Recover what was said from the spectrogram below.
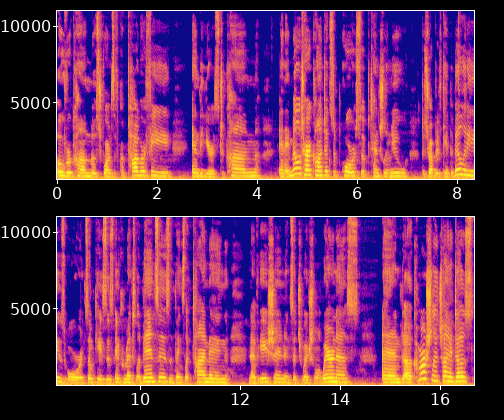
overcome most forms of cryptography in the years to come. In a military context, of course, so potentially new disruptive capabilities, or in some cases, incremental advances in things like timing, navigation, and situational awareness. And uh, commercially, China does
